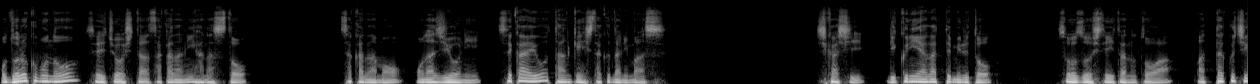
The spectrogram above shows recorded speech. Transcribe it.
驚くものを成長した魚に話すと、魚も同じように世界を探検したくなります。しかし、陸に上がってみると、想像していたのとは全く違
